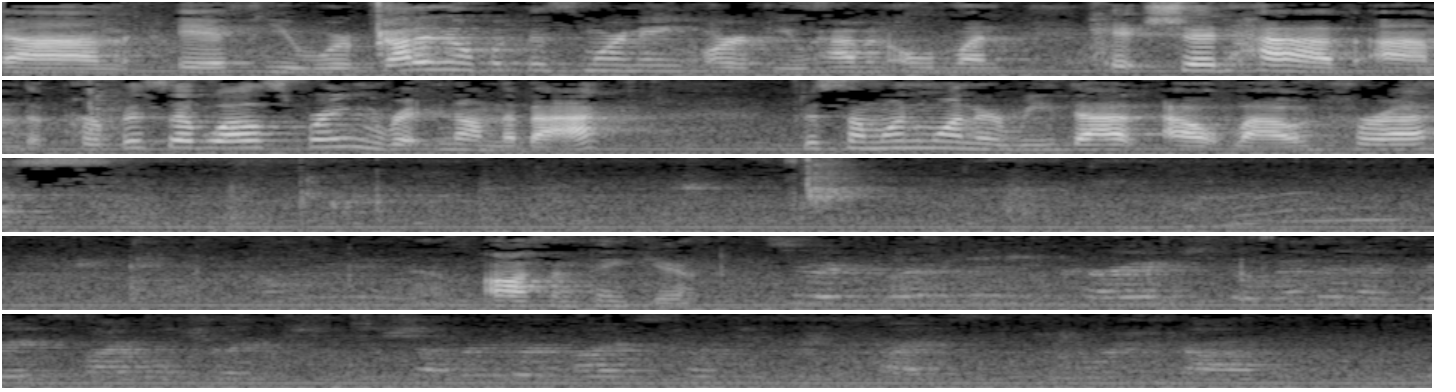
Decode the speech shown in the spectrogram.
um, if you were, got a notebook this morning or if you have an old one, it should have um, the purpose of Wellspring written on the back. Does someone want to read that out loud for us? Awesome, thank you. To equip and encourage the women of Grace Bible Church to shepherd their hearts toward Jesus Christ with the Word of God, so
